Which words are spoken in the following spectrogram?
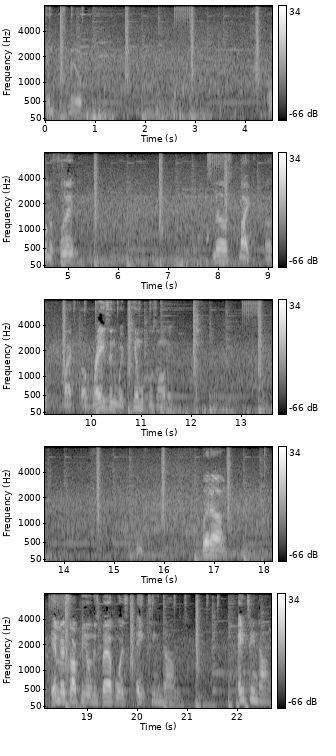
chemical smell. On the foot, smells like a, like a raisin with chemicals on it. But um, MSRP on this bad boy is $18. $18.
